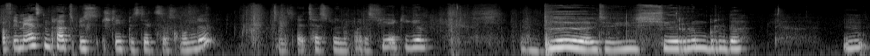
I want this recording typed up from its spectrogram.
Auf dem ersten Platz steht bis jetzt das Runde. Jetzt testen wir nochmal das Viereckige. Bäh, Alter, wie schirm, Bruder. Hm?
